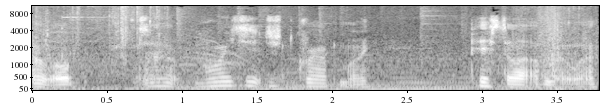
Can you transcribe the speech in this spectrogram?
Oh lord. So, uh, why did it just grab my pistol out of nowhere?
